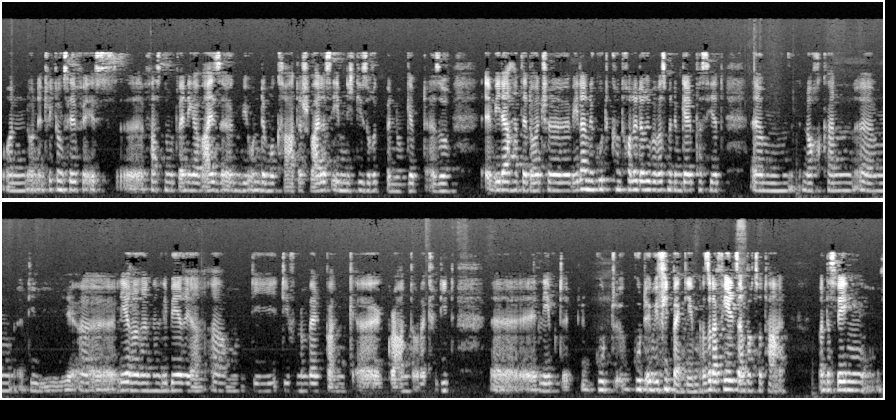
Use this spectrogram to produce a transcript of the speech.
Und, und Entwicklungshilfe ist äh, fast notwendigerweise irgendwie undemokratisch, weil es eben nicht diese Rückbindung gibt. Also äh, weder hat der deutsche Wähler eine gute Kontrolle darüber, was mit dem Geld passiert, ähm, noch kann ähm, die äh, Lehrerin in Liberia, ähm, die, die von einem Weltbank äh, oder Kredit äh, lebt, gut, gut irgendwie Feedback geben. Also da fehlt es einfach total. Und deswegen,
